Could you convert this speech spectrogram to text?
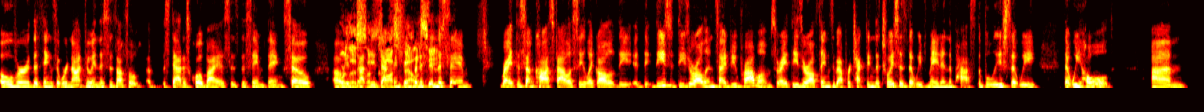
over the things that we're not doing. This is also a status quo bias is the same thing. So uh, it's not the exact same thing, but it's in the same right. The sunk cost fallacy, like all of the, the these these are all inside view problems, right? These are all things about protecting the choices that we've made in the past, the beliefs that we that we hold. Um,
